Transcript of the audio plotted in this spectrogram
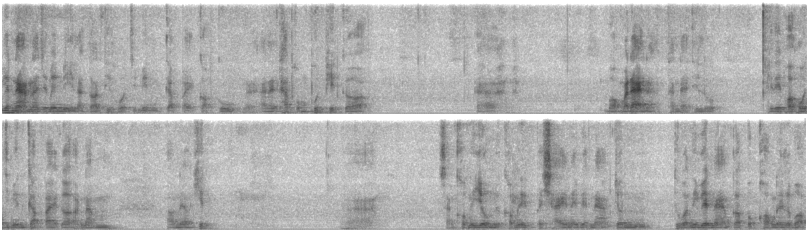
เวียดนามน่าจะไม่มีแล้วตอนที่โฮจิมินห์กลับไปกอบกู้นะอันนั้นถ้าผมพูดผิดก็อบอกมาได้นะท่านใดที่รู้ทีนี้พอโฮจิมินห์กลับไปก็นำเอาแนวคิดสังคมนิยมหรือคอมมิวนิสต์ไปใช้ในเวียดนาม จนทุกวันนี้เวียดนามก็ปกครองด้วยระบบ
